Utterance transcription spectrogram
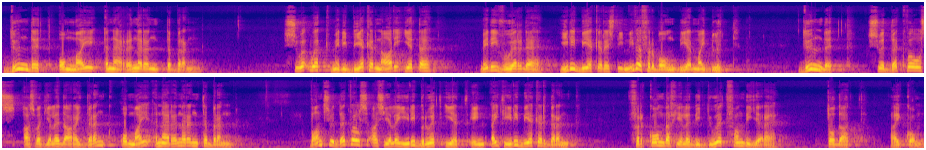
Doen dit om my in herinnering te bring. So ook met die beker na die ete met die woorde: Hierdie beker is die nuwe verbond deur my bloed. Doen dit so dikwels as wat julle daaruit drink om my in herinnering te bring. Want so dikwels as julle hierdie brood eet en uit hierdie beker drink, verkondig julle die dood van die Here totdat hy kom.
